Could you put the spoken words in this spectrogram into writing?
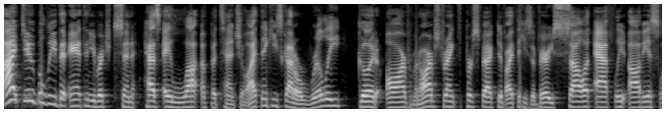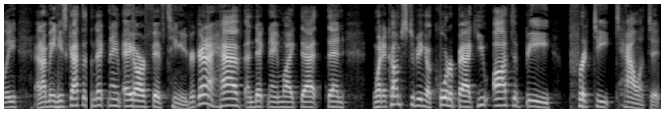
I do believe that Anthony Richardson has a lot of potential. I think he's got a really good arm from an arm strength perspective. I think he's a very solid athlete, obviously. And I mean, he's got the nickname AR 15. If you're going to have a nickname like that, then when it comes to being a quarterback, you ought to be pretty talented.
